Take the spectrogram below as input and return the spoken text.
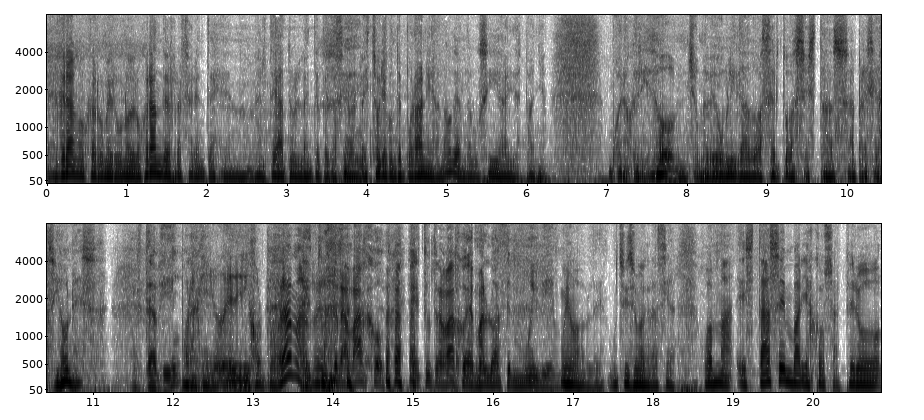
El gran Oscar Romero, uno de los grandes referentes en el teatro, en la interpretación, en la historia contemporánea ¿no? de Andalucía y de España. Bueno, querido, yo me veo obligado a hacer todas estas apreciaciones Está bien. por aquello que dirijo el programa. Es tu trabajo, es tu trabajo, y además lo hace muy bien. Muy amable, muchísimas gracias. Juanma, estás en varias cosas, pero,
